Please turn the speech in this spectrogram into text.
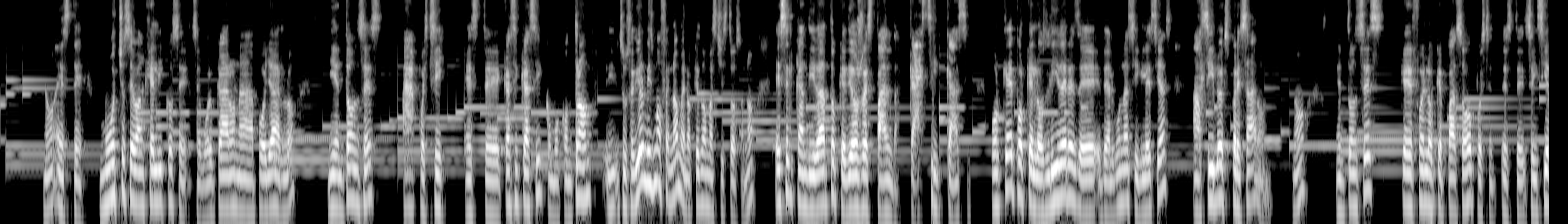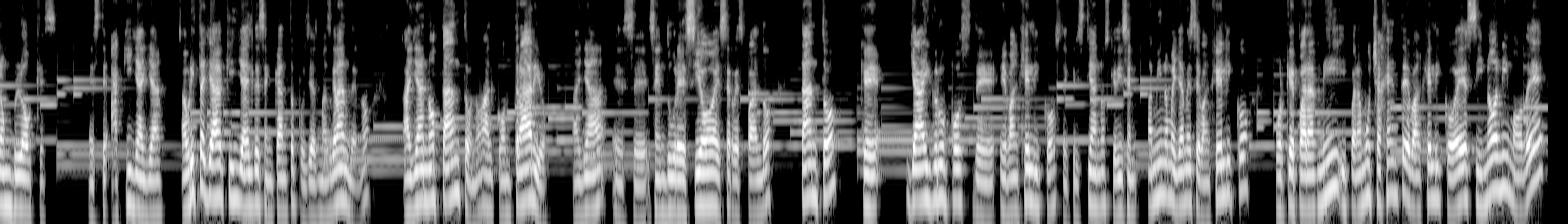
¿no? Este, muchos evangélicos se, se volcaron a apoyarlo y entonces, ah, pues sí, este, casi casi como con Trump, sucedió el mismo fenómeno, que es lo más chistoso, ¿no? Es el candidato que Dios respalda, casi casi. ¿Por qué? Porque los líderes de, de algunas iglesias así lo expresaron, ¿no? Entonces, ¿qué fue lo que pasó? Pues este, se hicieron bloques, este, aquí y allá. Ahorita ya aquí ya el desencanto pues ya es más grande, ¿no? Allá no tanto, ¿no? Al contrario, allá eh, se, se endureció ese respaldo, tanto que ya hay grupos de evangélicos, de cristianos, que dicen, a mí no me llames evangélico, porque para mí y para mucha gente evangélico es sinónimo de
